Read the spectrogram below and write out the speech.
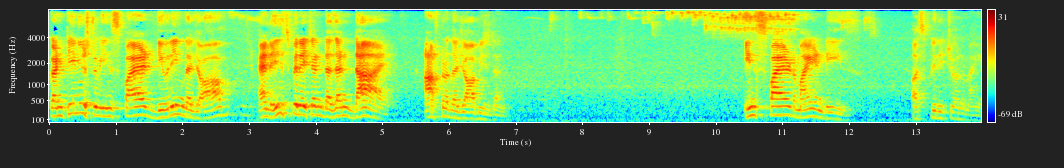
continues to be inspired during the job, and inspiration doesn't die after the job is done. Inspired mind is a spiritual mind.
